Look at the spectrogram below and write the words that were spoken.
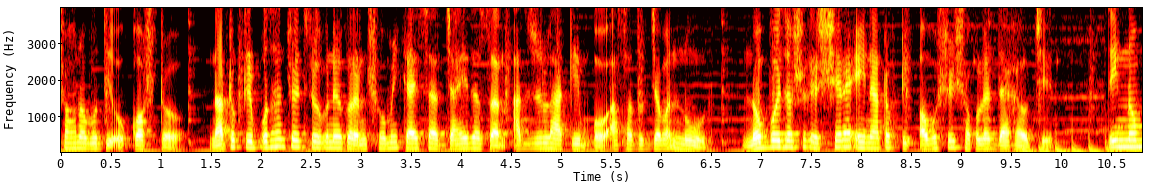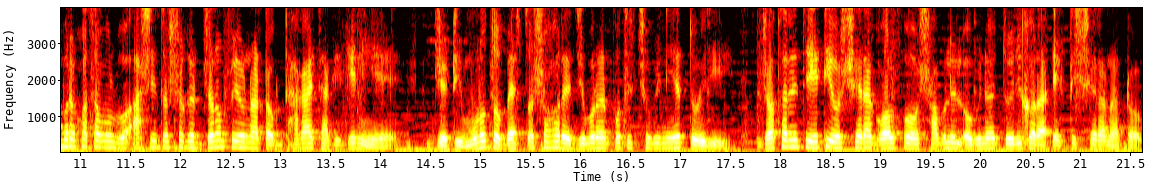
সহানুভূতি ও কষ্ট। নাটকটির প্রধান চরিত্রে অভিনয় করেন শমী কাইসার জাহিদ হাসান, আজিজুল হাকিম ও আসাদুজ্জামান নূর। নব্বই দশকের সেরা এই নাটকটি অবশ্যই সকলের দেখা উচিত। তিন নম্বরে কথা বলব, আশি দশকের জনপ্রিয় নাটক ঢাকায় থাকিকে নিয়ে, যেটি মূলত ব্যস্ত শহরে জীবনের প্রতিচ্ছবি নিয়ে তৈরি। যথারীতি এটিও সেরা গল্প ও সাবলীল অভিনয় তৈরি করা একটি সেরা নাটক।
